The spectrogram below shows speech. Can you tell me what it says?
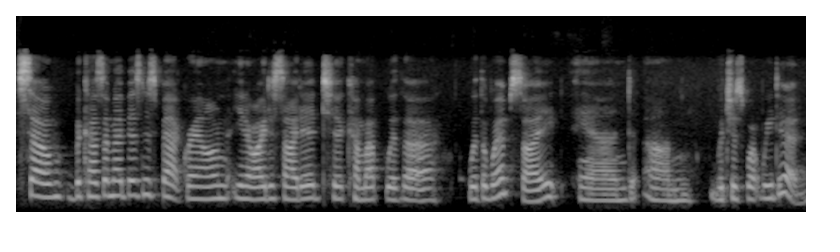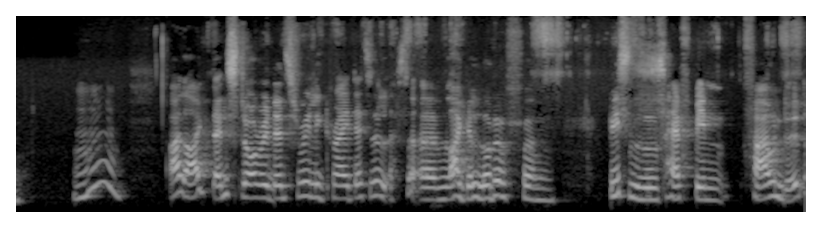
So, because of my business background, you know, I decided to come up with a with a website, and um, which is what we did. Mm. I like that story. That's really great. That's a, um, like a lot of um, businesses have been founded.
